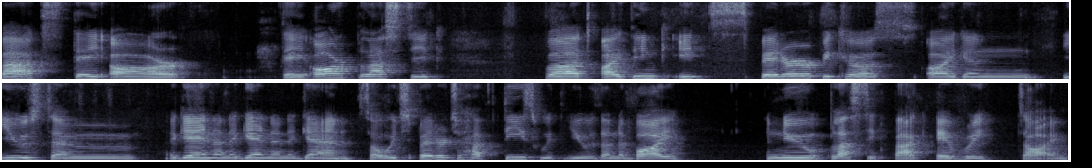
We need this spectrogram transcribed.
bags, they are, they are plastic, but I think it's better because I can use them again and again and again. So it's better to have these with you than to buy a new plastic bag every time.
